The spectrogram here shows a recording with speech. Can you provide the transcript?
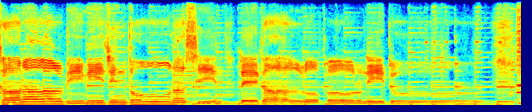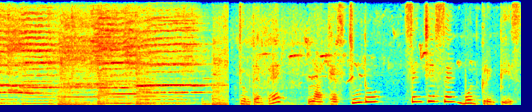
Cara al mi regalo por ni tu. Dum tempe, la testudo sencese mon grimpis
